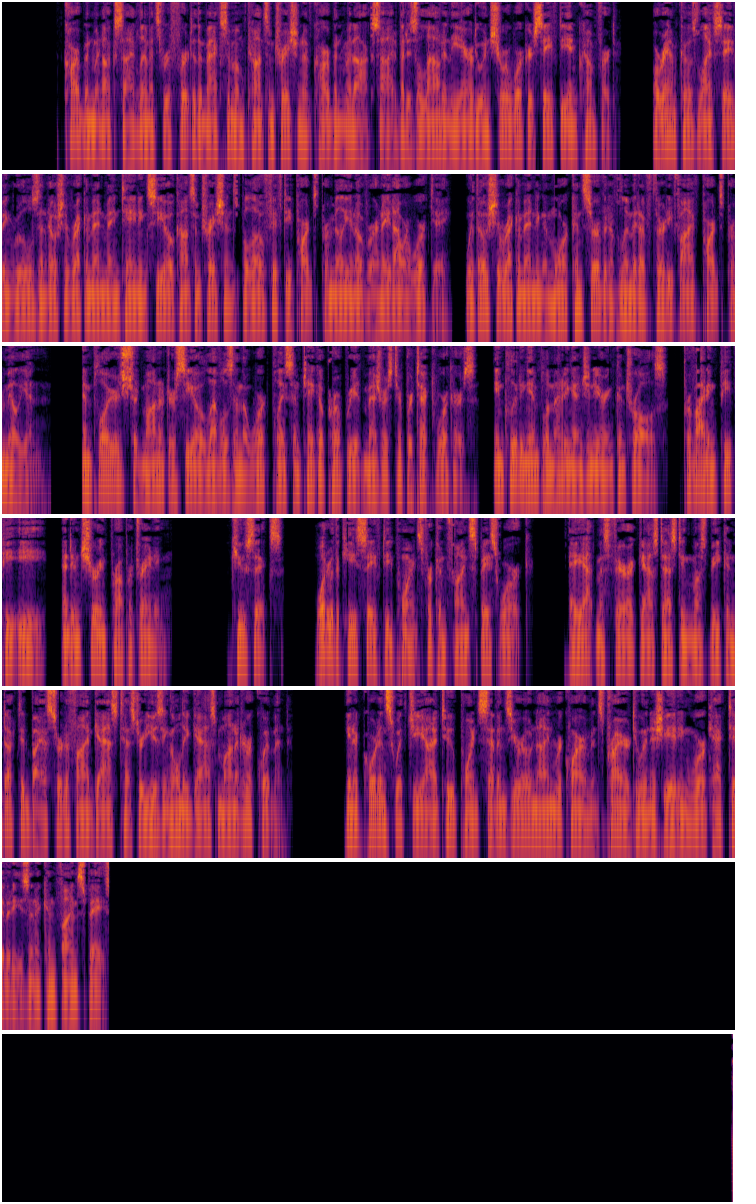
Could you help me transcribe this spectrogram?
Carbon monoxide limits refer to the maximum concentration of carbon monoxide that is allowed in the air to ensure worker safety and comfort. Aramco's life-saving rules and OSHA recommend maintaining CO concentrations below 50 parts per million over an 8-hour workday, with OSHA recommending a more conservative limit of 35 parts per million. Employers should monitor CO levels in the workplace and take appropriate measures to protect workers, including implementing engineering controls, providing PPE, and ensuring proper training. Q6. What are the key safety points for confined space work? A. Atmospheric gas testing must be conducted by a certified gas tester using only gas monitor equipment. In accordance with GI 2.709 requirements prior to initiating work activities in a confined space.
